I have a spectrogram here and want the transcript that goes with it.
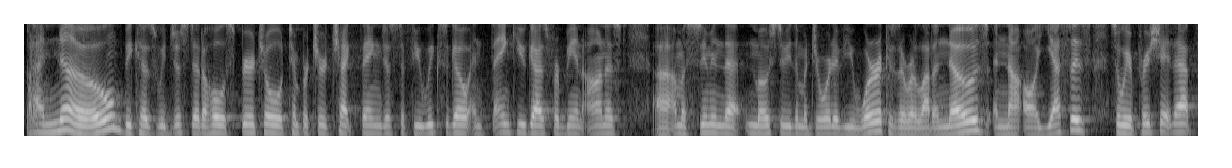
But I know because we just did a whole spiritual temperature check thing just a few weeks ago, and thank you guys for being honest. Uh, I'm assuming that most of you, the majority of you, were because there were a lot of no's and not all yeses, so we appreciate that.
